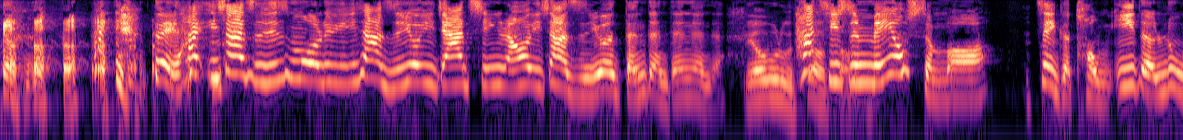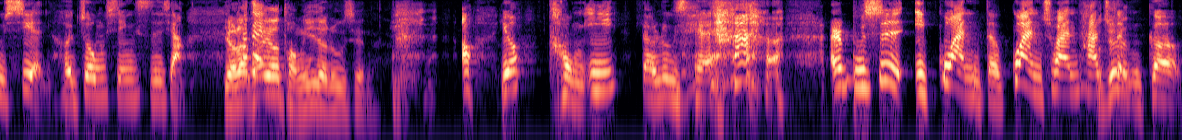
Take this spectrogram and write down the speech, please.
对，它一下子是墨绿，一下子又一家亲，然后一下子又等等等等的。不要侮辱它其实没有什么这个统一的路线和中心思想。有了，它有统一的路线。哦，有统一的路线，而不是一贯的贯穿它整个。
